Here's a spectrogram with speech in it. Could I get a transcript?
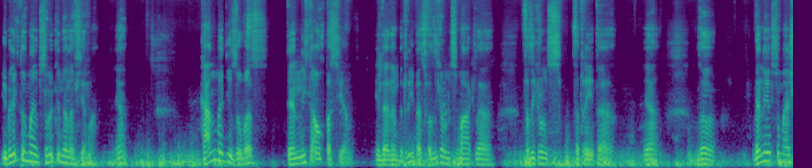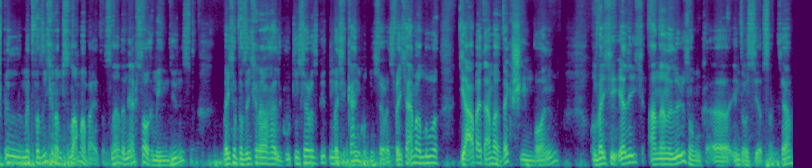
überleg doch mal zurück in deiner Firma. Ja? Kann bei dir sowas denn nicht auch passieren? In deinem Betrieb als Versicherungsmakler, Versicherungsvertreter, ja, so. Wenn du jetzt zum Beispiel mit Versicherern zusammenarbeitest, ne, dann merkst du auch im Innendienst, welche Versicherer halt guten Service bieten, welche keinen guten Service, welche einfach nur die Arbeit einfach wegschieben wollen und welche ehrlich an einer Lösung äh, interessiert sind. Ja?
